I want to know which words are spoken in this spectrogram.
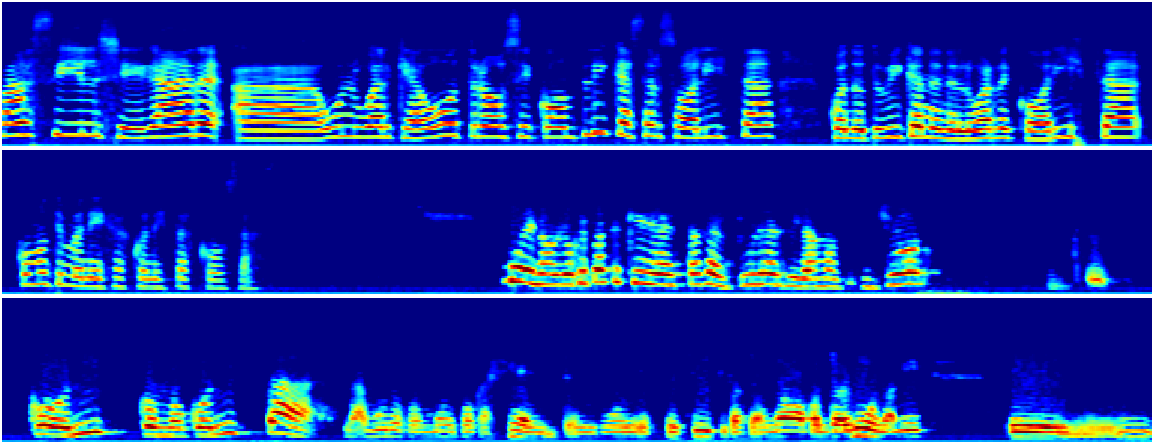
fácil llegar a un lugar que a otro? ¿Se complica ser solista? Cuando te ubican en el lugar de corista, ¿cómo te manejas con estas cosas? Bueno, lo que pasa es que a estas alturas, digamos, yo eh, como corista laburo con muy poca gente, muy específica, o sea, no con todo el mundo. A mí eh,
